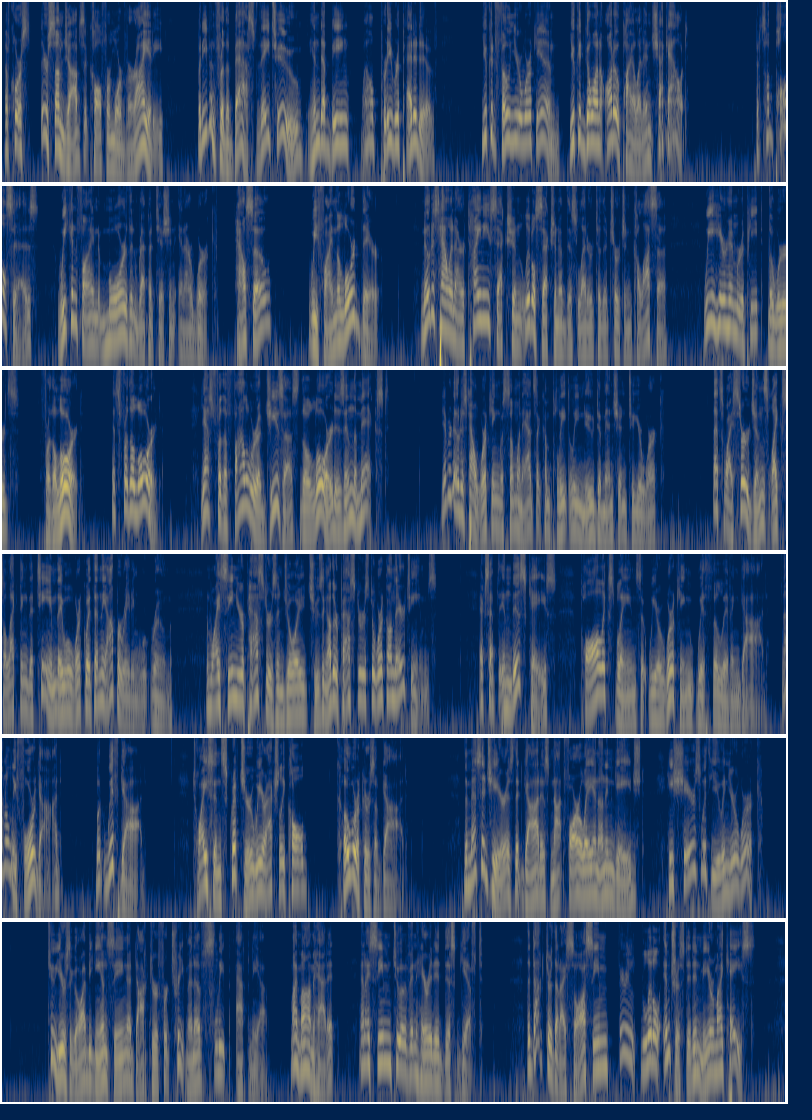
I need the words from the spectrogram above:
Of course, there are some jobs that call for more variety, but even for the best, they too end up being, well, pretty repetitive. You could phone your work in, you could go on autopilot and check out. But Paul says we can find more than repetition in our work. How so? We find the Lord there. Notice how in our tiny section, little section of this letter to the church in Colossae, we hear him repeat the words, for the Lord. It's for the Lord. Yes, for the follower of Jesus, the Lord is in the mix. You ever noticed how working with someone adds a completely new dimension to your work? That's why surgeons like selecting the team they will work with in the operating room and why senior pastors enjoy choosing other pastors to work on their teams. Except in this case, Paul explains that we are working with the living God, not only for God, but with God. Twice in Scripture, we are actually called co workers of God. The message here is that God is not far away and unengaged. He shares with you in your work. Two years ago, I began seeing a doctor for treatment of sleep apnea. My mom had it, and I seemed to have inherited this gift. The doctor that I saw seemed very little interested in me or my case.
